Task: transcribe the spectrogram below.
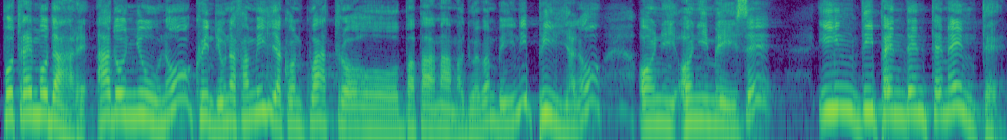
Potremmo dare ad ognuno, quindi una famiglia con quattro papà, mamma, due bambini, pigliano ogni, ogni mese indipendentemente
